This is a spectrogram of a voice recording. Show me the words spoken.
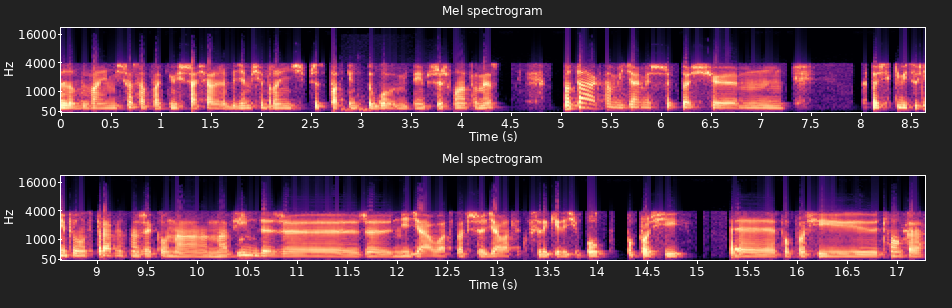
zdobywaniem mistrzostwa po jakimś czasie, ale że będziemy się bronić przed spadkiem do głowy mi to nie przyszło. Natomiast no tak, tam widziałem jeszcze ktoś ktoś z kibiców niepełnosprawnych narzekał na, na windę, że, że nie działa, to znaczy, że działa tylko wtedy, kiedy się poprosi E, poprosi członka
